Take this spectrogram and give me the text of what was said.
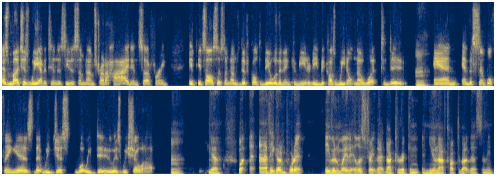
as much as we have a tendency to sometimes try to hide in suffering it, it's also sometimes difficult to deal with it in community because we don't know what to do. Mm. and and the simple thing is that we just what we do is we show up. Mm. yeah. Well and i think an important even way to illustrate that dr rick and, and you and i've talked about this. I mean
